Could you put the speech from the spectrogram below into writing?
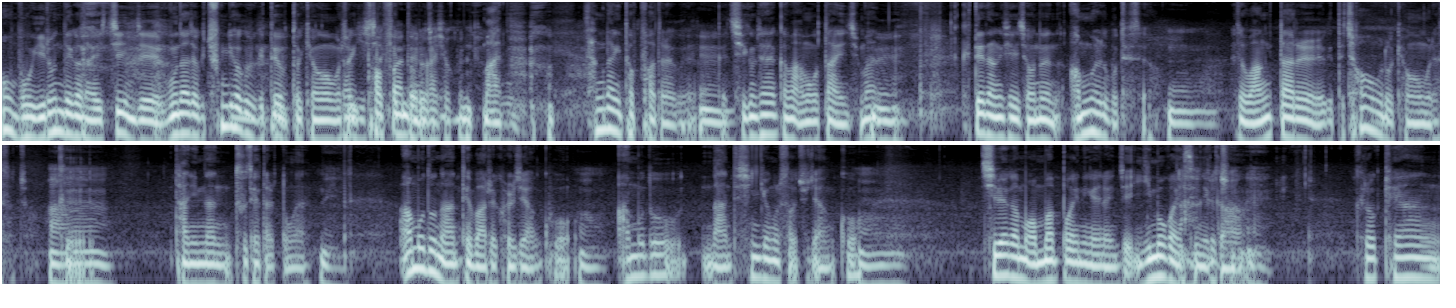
어뭐 이런 데가 다 있지 이제 문화적 충격을 그때부터 경험을 좀 하기 시작했던 데로. 가셨군요. 많이 상당히 터프하더라고요. 그러니까 음. 지금 생각하면 아무것도 아니지만 네. 그때 당시 저는 아무 말도 못했어요. 어. 그래서 왕따를 그때 처음으로 경험을 했었죠. 아, 그 다닌 한 두세 달 동안 네. 아무도 나한테 말을 걸지 않고 어. 아무도 나한테 신경을 써주지 않고 어. 집에 가면 엄마 아빠가 있는 게 아니라 이제 이모가 있으니까 아, 그렇죠. 네. 그렇게 한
